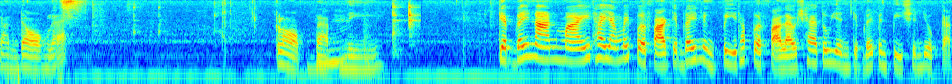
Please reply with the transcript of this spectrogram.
การดองและ กรอบแบบนี้ เก็บได้นานไหมถ้ายังไม่เปิดฝาเก็บได้ 1 ปี ถ้าเปิดฝาแล้วแช่ตู้เย็นเก็บได้เป็นปีเช่นเดียวกัน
